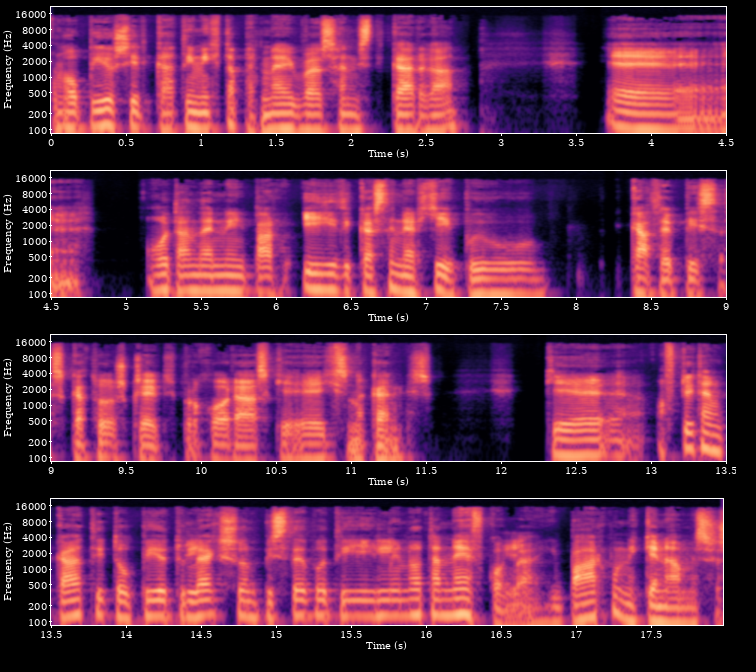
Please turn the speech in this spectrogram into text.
ο οποίος ειδικά τη νύχτα περνάει βασανιστικά αργά ε, όταν δεν υπάρχουν ή ειδικά στην αρχή που κάθε επίσταση καθώς ξέρεις προχωράς και έχεις να κάνεις. Και αυτό ήταν κάτι το οποίο τουλάχιστον πιστεύω ότι λυνόταν εύκολα. Υπάρχουν κενά μέσα,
